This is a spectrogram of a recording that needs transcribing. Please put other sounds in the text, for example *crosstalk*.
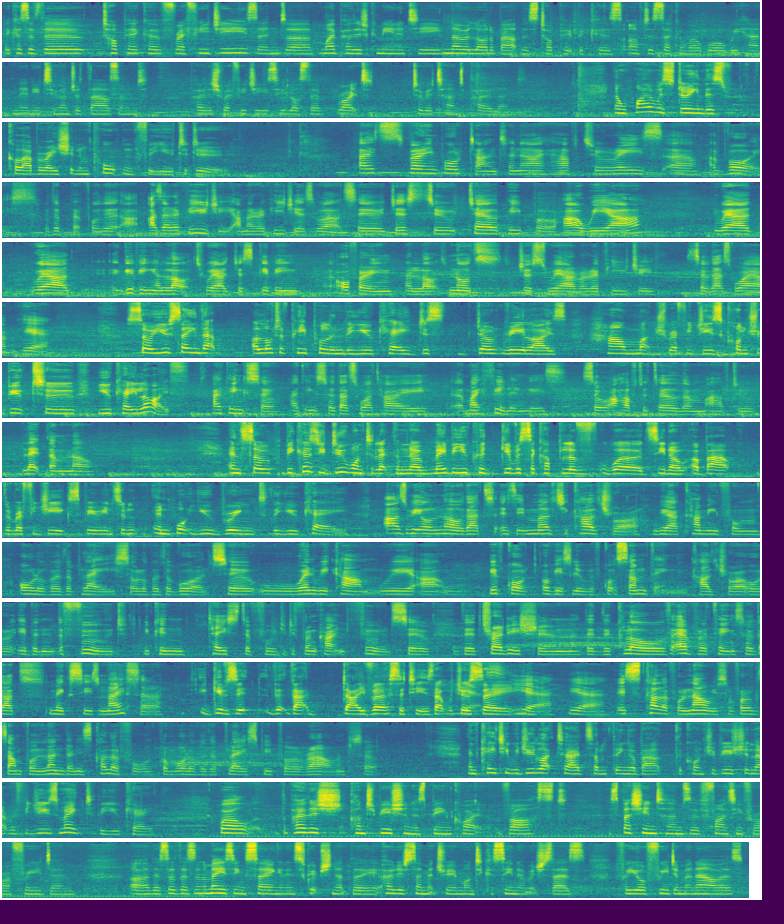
because of the topic of refugees and uh, my Polish community know a lot about this topic because after the Second World War we had nearly 200,000 Polish refugees who lost their right to return to Poland. And why was doing this collaboration important for you to do? It's very important, and I have to raise uh, a voice for the for the uh, as a refugee. I'm a refugee as well, so just to tell people how we are, we are we are giving a lot. We are just giving, offering a lot, not just we are a refugee. So that's why I'm here. So you're saying that a lot of people in the UK just don't realise how much refugees contribute to UK life. I think so. I think so. That's what I uh, my feeling is. So I have to tell them. I have to let them know. And so, because you do want to let them know, maybe you could give us a couple of words, you know, about the refugee experience and, and what you bring to the UK. As we all know, that is a multicultural. We are coming from all over the place, all over the world. So when we come, we are, we've got obviously we've got something cultural, or even the food. You can taste the food, different kind of food. So the tradition, the, the clothes, everything. So that makes it nicer. It gives it th- that diversity. Is that what you're yes. saying? Yeah, yeah. It's colorful now. So, for example, London is colorful from all over the place, people around. So. And Katie, would you like to add something about the contribution that refugees make to the UK? Well, the Polish contribution has been quite vast, especially in terms of fighting for our freedom. Uh, there's, a, there's an amazing saying, an inscription at the Polish cemetery in Monte Cassino, which says, For your freedom and ours.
